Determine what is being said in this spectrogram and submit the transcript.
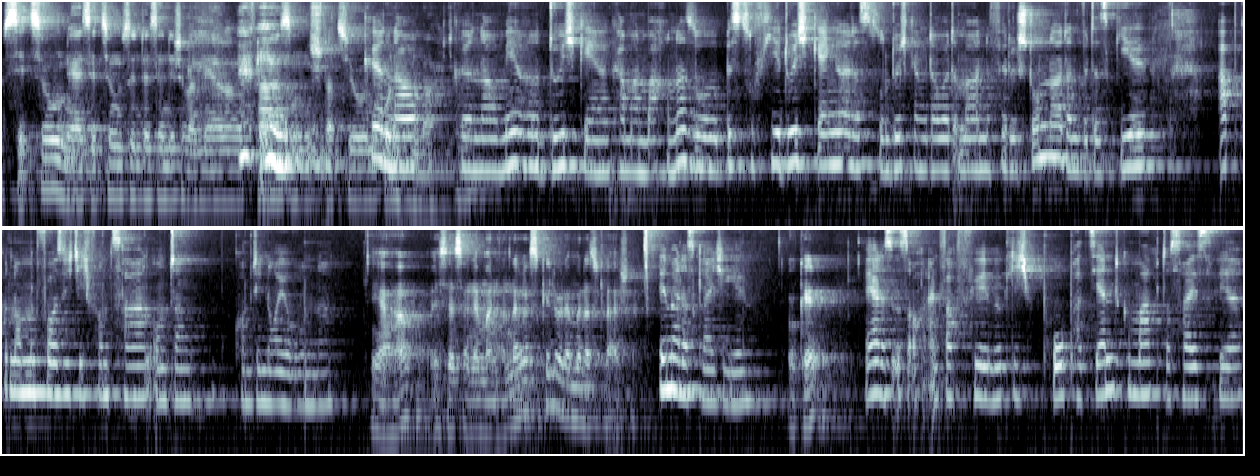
Sitzungen, ja, Sitzungen sind das ja nicht, aber mehrere Phasen, Stationen genau, macht. Ja. Genau, mehrere Durchgänge kann man machen. Ne? So bis zu vier Durchgänge. Das, so ein Durchgang dauert immer eine Viertelstunde. Dann wird das Gel abgenommen, vorsichtig vom Zahn und dann kommt die neue Runde. Ja, ist das dann immer ein anderes Gel oder immer das gleiche? Immer das gleiche Gel. Okay. Ja, das ist auch einfach für wirklich pro Patient gemacht. Das heißt, wir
